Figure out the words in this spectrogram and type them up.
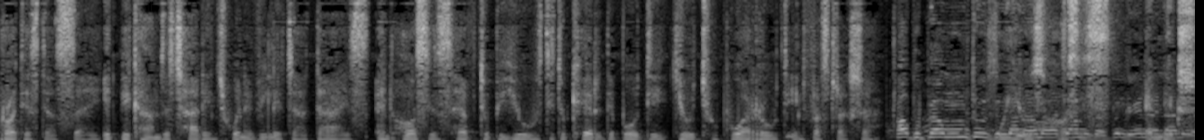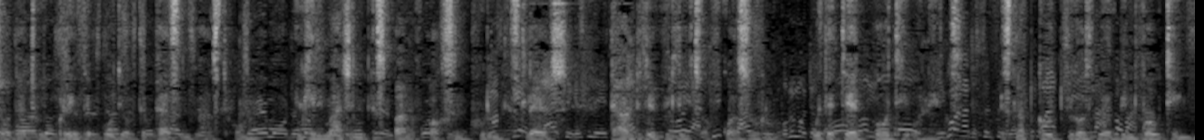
Protesters say it becomes a challenge when a villager dies and horses have to be used to carry the body due to poor road infrastructure. We use horses and make sure that we bring the body of the person passed on. You can imagine a span of oxen pulling the sledge down to the village of KwaZulu with a dead body on it. It's not good because we have been voting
